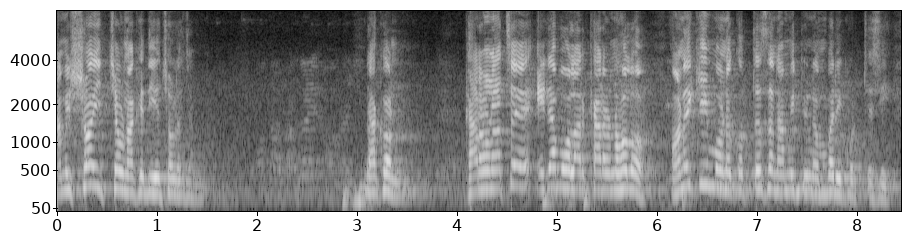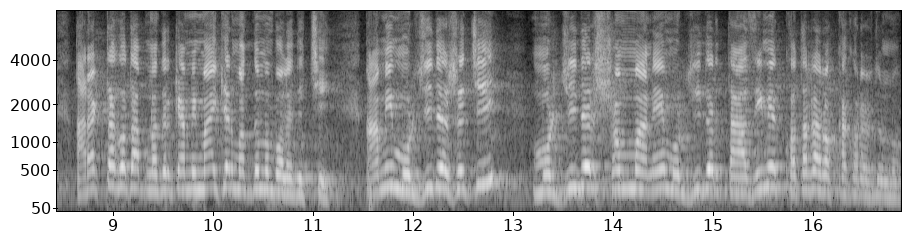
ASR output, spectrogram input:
আমি স্ব ইচ্ছা ওনাকে দিয়ে চলে যাব। দেখুন কারণ আছে, এটা বলার কারণ হলো, অনেকেই মনে করতেছেন আমি দুই নম্বরই করতেছি। আর একটা কথা আপনাদেরকে আমি মাইকের মাধ্যমে বলে দিচ্ছি। আমি মসজিদে এসেছি, মসজিদের সম্মানে, মসজিদের তাজিমে কথাটা রক্ষা করার জন্য।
